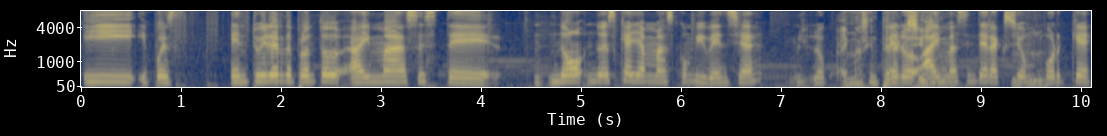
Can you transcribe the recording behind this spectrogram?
y, y pues en Twitter de pronto hay más, este, no, no es que haya más convivencia, hay más interacción. Pero hay más interacción porque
